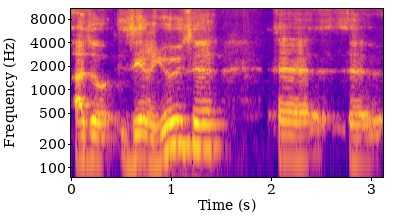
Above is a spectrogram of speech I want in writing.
Also seriöse äh, äh,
